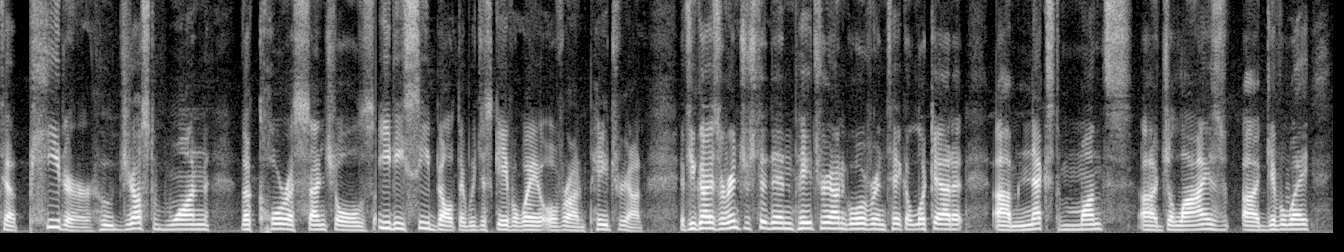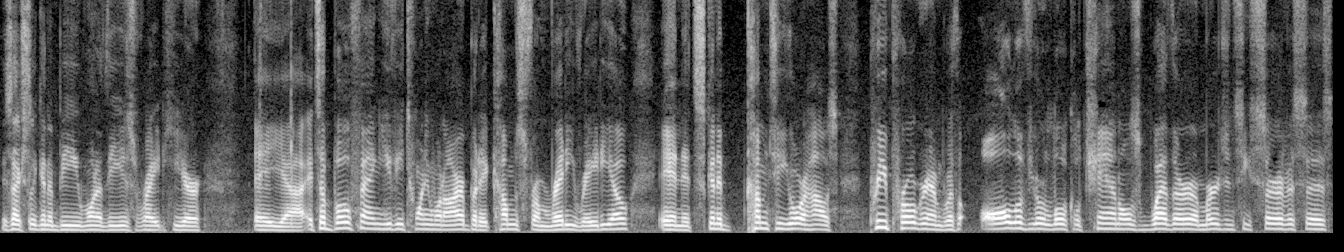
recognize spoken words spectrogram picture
to Peter, who just won the Core Essentials EDC belt that we just gave away over on Patreon. If you guys are interested in Patreon, go over and take a look at it. Um, next month's, uh, July's uh, giveaway is actually going to be one of these right here. A, uh, it's a Baofeng UV21R, but it comes from Ready Radio, and it's going to come to your house pre-programmed with all of your local channels, weather, emergency services,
